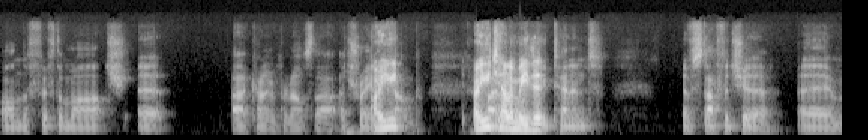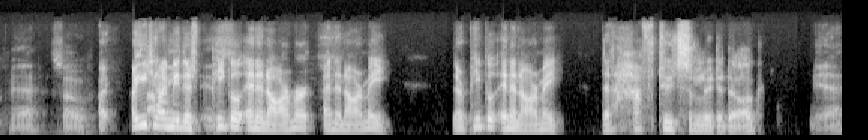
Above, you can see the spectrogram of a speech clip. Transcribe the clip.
on the 5th of March at I can't even pronounce that. A training you camp. Are you telling me that Lieutenant of Staffordshire? Um, yeah. So are, are you telling me there's is- people in an armor in an army? There are people in an army that have to salute a dog, yeah,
